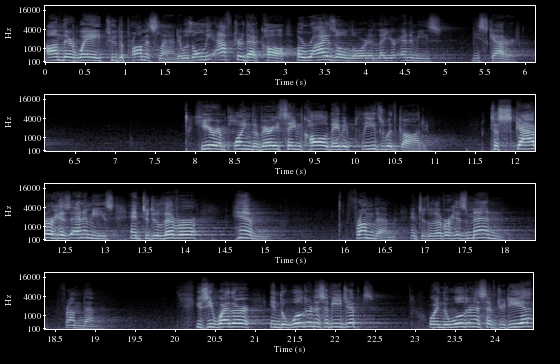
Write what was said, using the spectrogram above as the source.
on their way to the promised land. It was only after that call, Arise, O Lord, and let your enemies be scattered. Here, employing the very same call, David pleads with God to scatter his enemies and to deliver him from them and to deliver his men from them. You see, whether in the wilderness of Egypt or in the wilderness of Judea,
